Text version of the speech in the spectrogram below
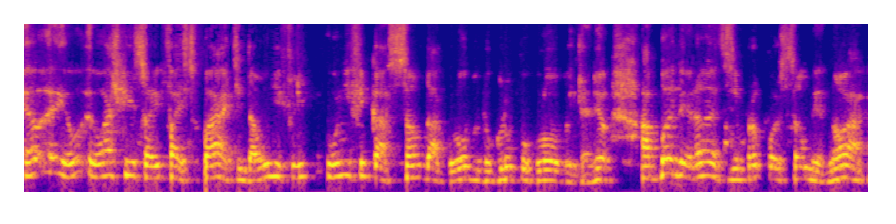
eu, eu, eu acho que isso aí faz parte da unificação da Globo, do Grupo Globo, entendeu? A Bandeirantes, em proporção menor,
